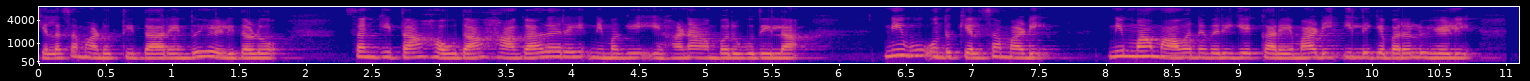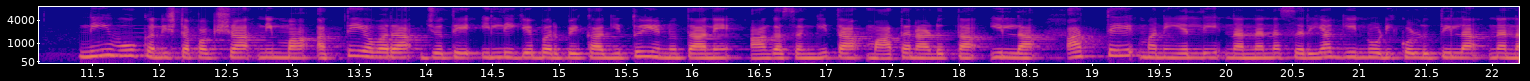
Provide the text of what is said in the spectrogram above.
ಕೆಲಸ ಮಾಡುತ್ತಿದ್ದಾರೆಂದು ಹೇಳಿದಳು. ಸಂಗೀತ, ಹೌದಾ? ಹಾಗಾದರೆ ನಿಮಗೆ ಈ ಹಣ ಬರುವುದಿಲ್ಲ. ನೀವು ಒಂದು ಕೆಲಸ ಮಾಡಿ. ನಿಮ್ಮ ಮಾವನವರಿಗೆ ಕರೆ ಮಾಡಿ ಇಲ್ಲಿಗೆ ಬರಲು ಹೇಳಿ. ನೀವು ಕನಿಷ್ಠ ಪಕ್ಷ ನಿಮ್ಮ ಅತ್ತೆಯವರ ಜೊತೆ ಇಲ್ಲಿಗೆ ಬರಬೇಕಾಗಿತ್ತು ಎನ್ನುತ್ತಾನೆ. ಆಗ ಸಂಗೀತ ಮಾತನಾಡುತ್ತಾ, ಇಲ್ಲ, ಅತ್ತೆ ಮನೆಯಲ್ಲಿ ನನ್ನನ್ನು ಸರಿಯಾಗಿ ನೋಡಿಕೊಳ್ಳುತ್ತಿಲ್ಲ. ನನ್ನ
